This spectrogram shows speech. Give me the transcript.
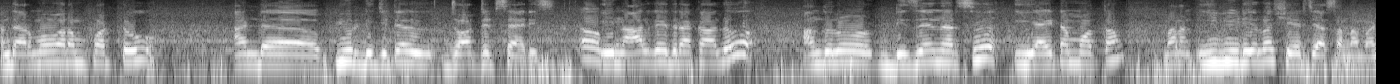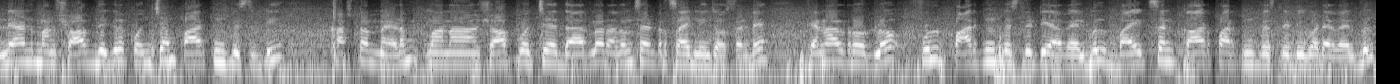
అండ్ ధర్మవరం పట్టు and pure digital georgette saris ఈ నాలుగైదు రకాలు అందులో డిజైనర్స్ ఈ ఐటమ్ మొత్తం మనం ఈ వీడియోలో షేర్ చేస్తున్నామండి. అండ్ మన షాప్ దగ్గర కొంచెం పార్కింగ్ ఫెసిలిటీ కష్టం మేడం మన షాప్ వచ్చే దారిలో రథం సెంటర్ సైడ్ నుంచి వస్తుంటే కెనాల్ రోడ్లో full parking facility available bikes and car parking facility కూడా అవైలబుల్.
